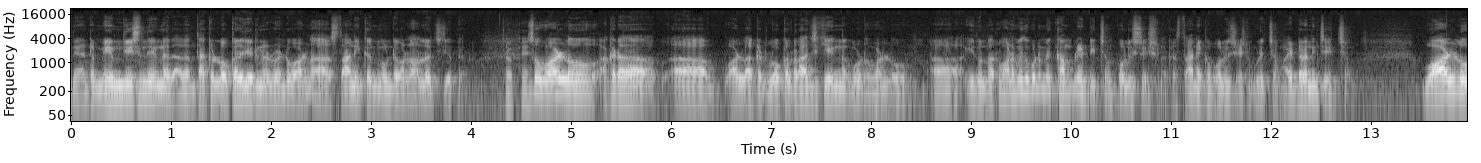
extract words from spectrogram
నేను అంటే మేము చేసింది ఏం కదా. అదంతా అక్కడ లోకల్ జరిగినటువంటి వాళ్ళు స్థానికంగా ఉండేవాళ్ళు వాళ్ళు వచ్చి చెప్పారు. సో వాళ్ళు అక్కడ వాళ్ళు అక్కడ లోకల్ రాజకీయంగా కూడా వాళ్ళు ఇది ఉన్నారు వాళ్ళ మీద కూడా మేము కంప్లైంట్ ఇచ్చాం పోలీస్ స్టేషన్ అక్కడ స్థానిక పోలీస్ స్టేషన్ కూడా ఇచ్చాం. హైడ్రా నుంచే ఇచ్చాం. వాళ్ళు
